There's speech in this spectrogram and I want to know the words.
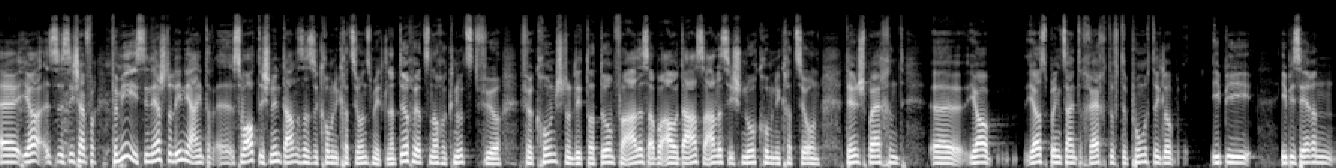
äh, ja, es, es ist einfach, für mich ist in erster Linie eigentlich, äh, das Wort ist nichts anderes als ein Kommunikationsmittel. Natürlich wird es nachher genutzt für, für Kunst und Literatur und für alles, aber auch das alles ist nur Kommunikation. Dementsprechend, äh, ja, ja, es bringt es eigentlich recht auf den Punkt. Ich glaube, ich bin, ich bin sehr ein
